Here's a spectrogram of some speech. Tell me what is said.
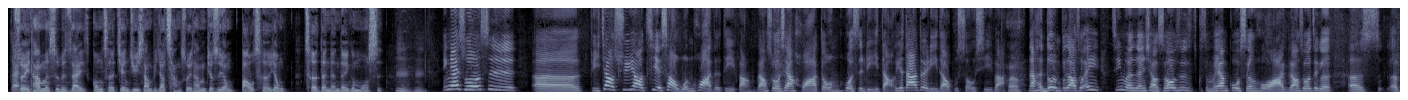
对所以他们是不是在公车间距上比较长？所以他们就是用包车、用车等人的一个模式。嗯嗯，应该说是呃比较需要介绍文化的地方，比方说像花东或者是离岛，因为大家对离岛不熟悉吧。嗯，那很多人不知道说，哎、金门人小时候是怎么样过生活啊？比方说这个呃收呃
